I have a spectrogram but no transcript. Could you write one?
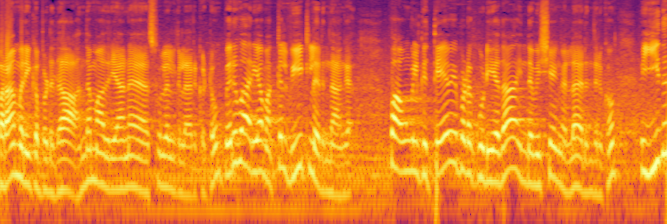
பராமரிக்கப்படுதா அந்த மாதிரியான சூழல்களாக இருக்கட்டும் பெருவாரியாக மக்கள் வீட்டில் இருந்தாங்க. இப்போ அவங்களுக்கு தேவைப்படக்கூடியதாக இந்த விஷயங்கள்லாம் இருந்திருக்கும். இப்போ இது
